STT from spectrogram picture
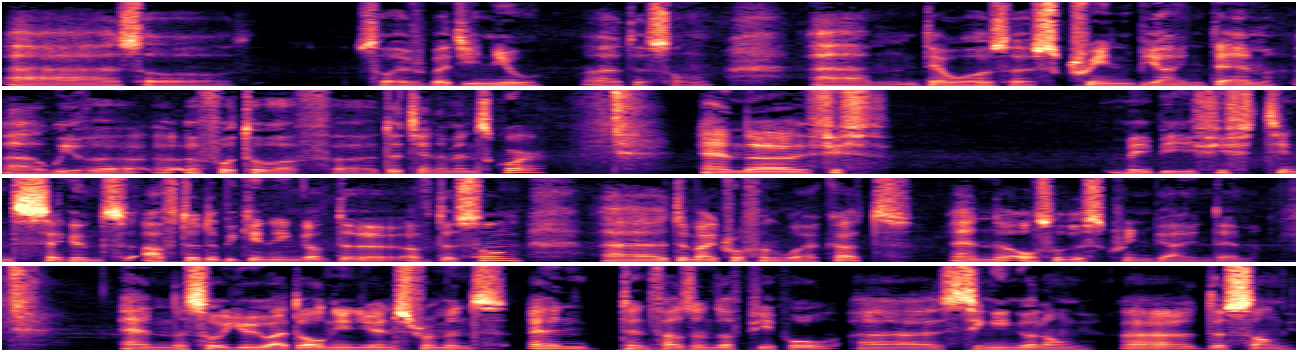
Uh, so so everybody knew uh, the song. Um, there was a screen behind them uh, with a, a, photo of uh, the Tiananmen Square, and uh, fif- maybe 15 seconds after the beginning of the of the song, uh, the microphone were cut, and also the screen behind them. And so you had only the instruments and 10,000 of people uh, singing along uh the song,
